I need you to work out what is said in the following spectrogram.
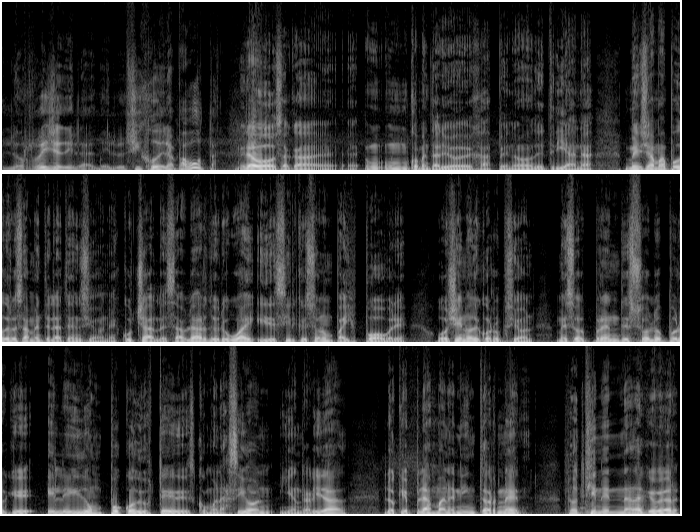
los reyes de, la- de los hijos de la pavota. Mira vos acá, eh, un, un comentario de Jaspe, ¿no? De Triana. Me llama poderosamente la atención escucharles hablar de Uruguay y decir que son un país pobre o lleno de corrupción. Me sorprende solo porque he leído un poco de ustedes como nación y en realidad lo que plasman en internet no tiene nada que ver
